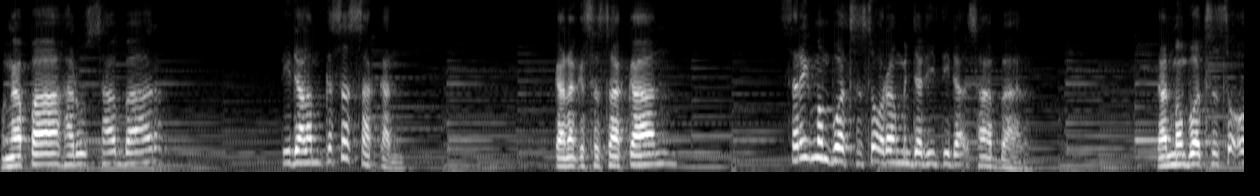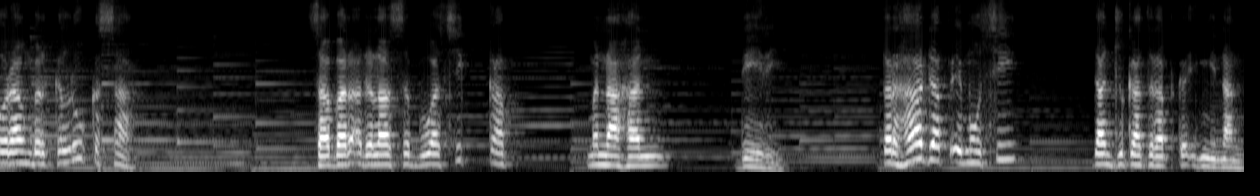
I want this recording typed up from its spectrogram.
Mengapa harus sabar di dalam kesesakan? Karena kesesakan sering membuat seseorang menjadi tidak sabar dan membuat seseorang berkeluh kesah. Sabar adalah sebuah sikap menahan diri terhadap emosi dan juga terhadap keinginan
